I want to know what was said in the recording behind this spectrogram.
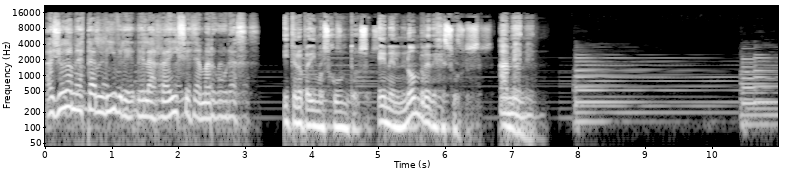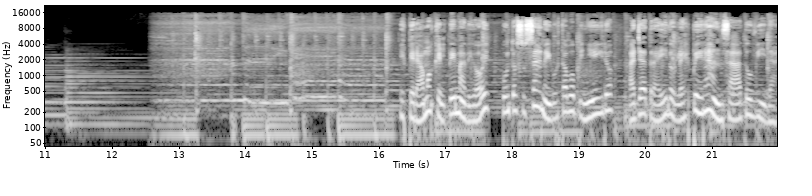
Ayúdame a estar libre de las raíces de amarguras. Y te lo pedimos juntos, en el nombre de Jesús. Amén. Esperamos que el tema de hoy, junto a Susana y Gustavo Piñeiro, haya traído la esperanza a tu vida.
